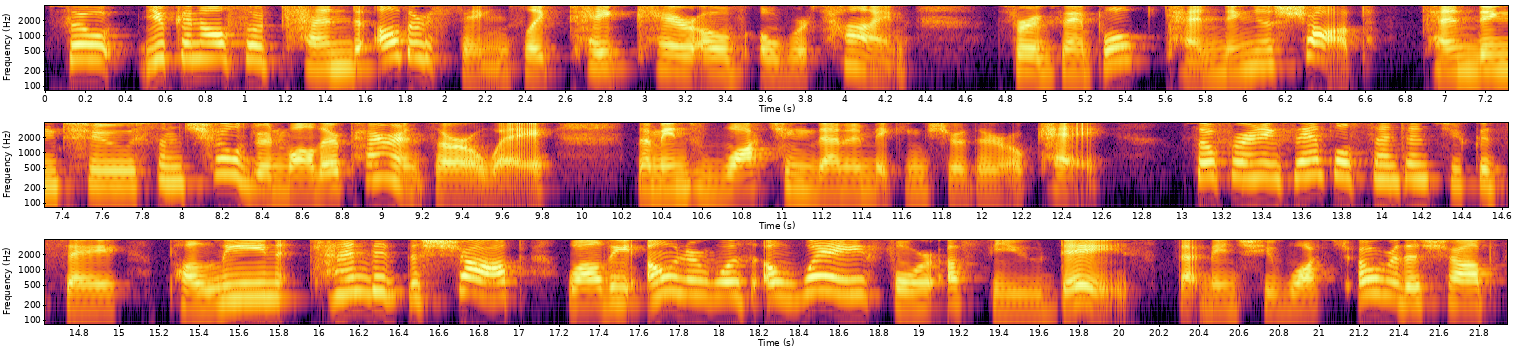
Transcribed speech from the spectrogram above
So, you can also tend other things like take care of over time. For example, tending a shop, tending to some children while their parents are away. That means watching them and making sure they're okay. So for an example sentence, you could say, Pauline tended the shop while the owner was away for a few days. That means she watched over the shop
